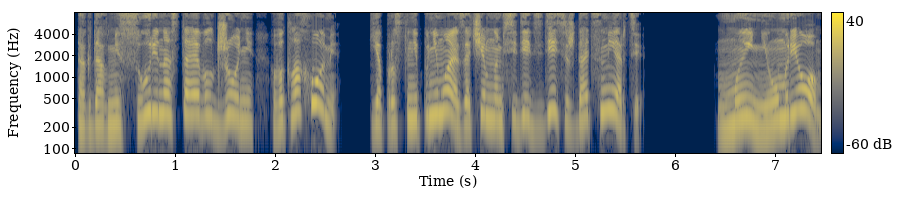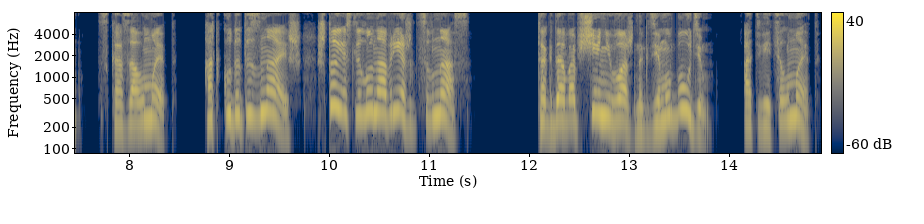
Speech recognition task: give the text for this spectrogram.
Тогда в Миссури настаивал Джонни, в Оклахоме. Я просто не понимаю, зачем нам сидеть здесь и ждать смерти. Мы не умрем, сказал Мэт. Откуда ты знаешь? Что, если луна врежется в нас? Тогда вообще не важно, где мы будем, ответил Мэт.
